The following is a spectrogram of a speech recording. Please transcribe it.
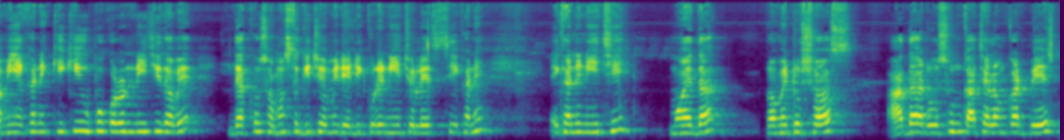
আমি এখানে কি কি উপকরণ নিয়েছি তবে? দেখো, সমস্ত কিছু আমি রেডি করে নিয়ে চলে এসেছি এখানে। এখানে নিয়েছি ময়দা, টমেটো সস, আদা, রসুন, কাঁচা লঙ্কার পেস্ট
